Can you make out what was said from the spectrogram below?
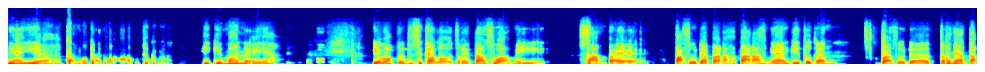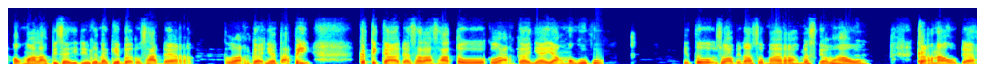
Ya iya, kan udah terlanjur. Ya gimana ya? Ya waktu itu sih kalau cerita suami sampai pas udah parah-parahnya gitu kan. Pas udah ternyata kok malah bisa tidurin lagi baru sadar keluarganya. Tapi ketika ada salah satu keluarganya yang menghubungi itu suami langsung marah mas nggak mau. Karena udah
